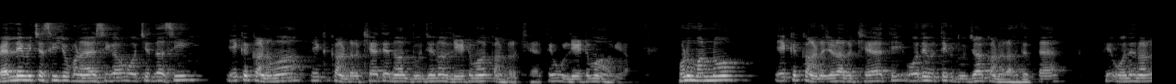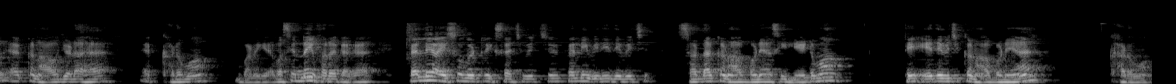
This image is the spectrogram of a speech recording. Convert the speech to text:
ਪਹਿਲੇ ਵਿੱਚ ਅਸੀਂ ਜੋ ਬਣਾਇਆ ਸੀਗਾ, ਉਹ ਚ ਦਾ ਸੀ, ਇੱਕ ਕਣਵਾ, ਇੱਕ ਕਣ ਰੱਖਿਆ ਤੇ ਨਾਲ ਦੂਜੇ ਨਾਲ ਲੇਟਵਾਂ ਕਣ ਰੱਖਿਆ ਤੇ ਉਹ ਲੇਟਵਾਂ ਆ ਗਿਆ। ਹੁਣ ਮੰਨੋ ਇੱਕ ਕਣ ਜਿਹੜਾ ਰੱਖਿਆ ਹੈ ਤੇ ਉਹਦੇ ਉੱਤੇ ਇੱਕ ਦੂਜਾ ਕਣ ਰੱਖ ਦਿੱਤਾ ਹੈ ਤੇ ਉਹਦੇ ਨਾਲ ਇਹ ਕਣਾਵ ਜਿਹੜਾ ਹੈ, ਇਹ ਖੜਵਾ ਬਣ ਗਿਆ। ਬਸ ਇੰਨਾ ਹੀ ਫ਼ਰਕ ਹੈਗਾ ਪਹਿਲੇ ਆਈਸੋਮੈਟ੍ਰਿਕ ਸੈਚ ਵਿੱਚ, ਪਹਿਲੀ ਵਿਧੀ ਦੇ ਵਿੱਚ ਸਾਡਾ ਕਣਾਵ ਬਣਿਆ ਸੀ ਲੇਟਵਾਂ ਤੇ ਇਹਦੇ ਵਿੱਚ ਕਣਾਵ ਬਣਿਆ ਹੈ ਖੜਵਾ।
